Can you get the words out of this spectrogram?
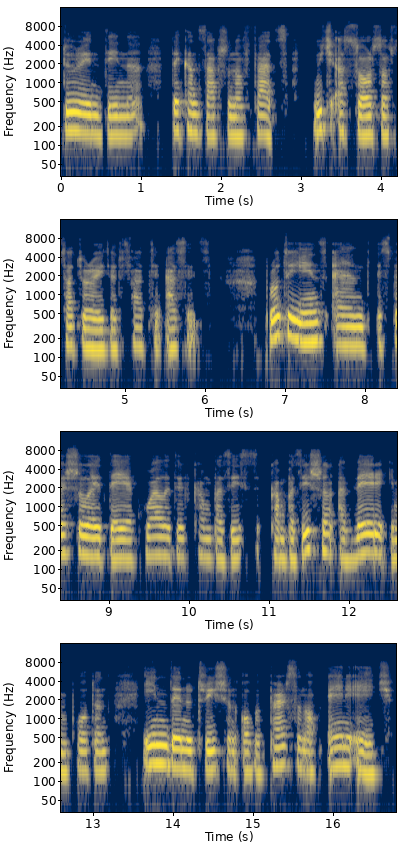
during dinner, the consumption of fats, which are source of saturated fatty acids. Proteins and especially their qualitative composi composition are very important in the nutrition of a person of any age.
